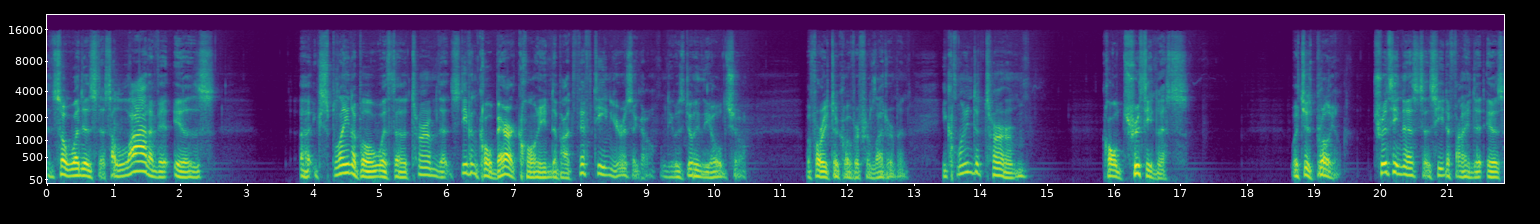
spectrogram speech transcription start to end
And so, what is this? A lot of it is uh, explainable with a term that Stephen Colbert coined about 15 years ago when he was doing the old show, before he took over for Letterman. He coined a term called truthiness which is brilliant. Truthiness, as he defined it, is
